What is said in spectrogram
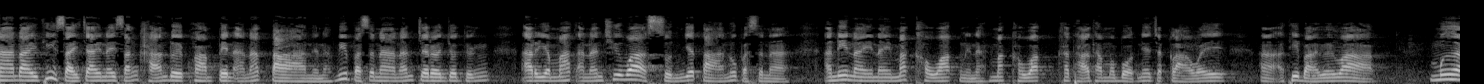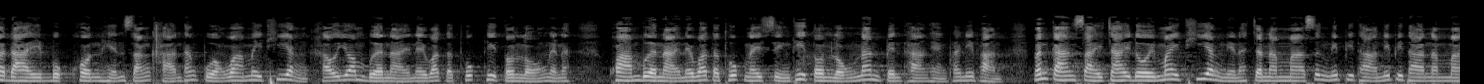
นาใดที่ใส่ใจในสังขารโดยความเป็นอนัตตาเนี่ยนะวิปัสนานั้นเจริญจนถึงอริยมรรคอันนั้นชื่อว่าสุญญตานุปัสนา อันนี้ในในมัคควักเนี่ยนะมัคควักคาถาธรรมบทเนี่ยจะกล่าวไว้อธิบายไว้ว่า เมื่อใดบุคคลเห็นสังขารทั้งปวงว่าไม่เที่ยงเขาย่อมเบื่อหน่ายในวัตทุกข์ที่ตนหลงเนี่ยนะความเบื่อหน่ายในวัตทุกข์ในสิ่งที่ตนหลงนั่นเป็นทางแห่งพระนิพพานมันการใส่ใจโดยไม่เที่ยงเนี่ยนะจะนำมาซึ่งนิพพิทานนิพพิทานนำมา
